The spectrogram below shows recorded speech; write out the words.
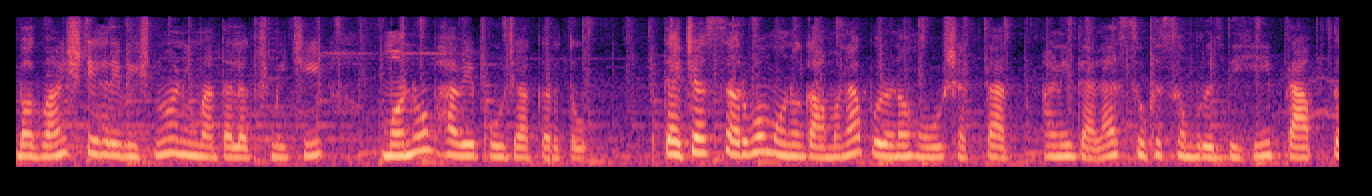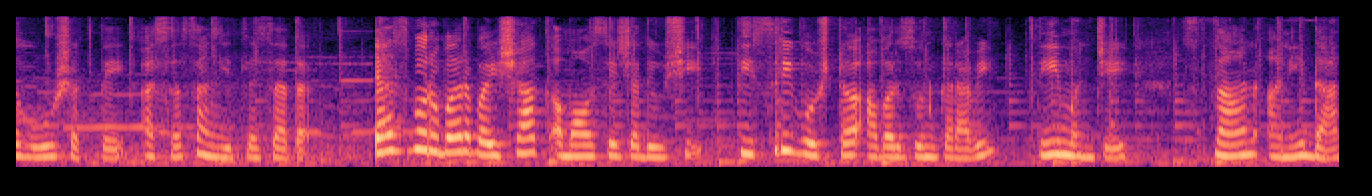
भगवान श्रीहरी विष्णू आणि माता लक्ष्मीची मनोभावे पूजा करतो त्याच्या सर्व मनोकामना पूर्ण होऊ शकतात आणि त्याला सुखसमृद्धीही प्राप्त होऊ शकते असं सांगितलं जातं. त्याचबरोबर वैशाख अमावस्येच्या दिवशी तिसरी गोष्ट आवर्जून करावी ती म्हणजे स्नान आणि दान.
